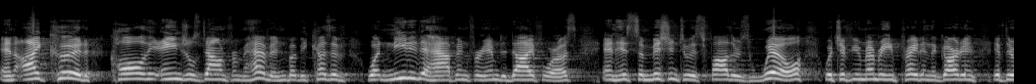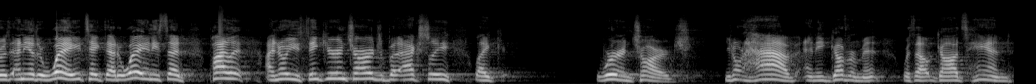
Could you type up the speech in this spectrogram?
And I could call the angels down from heaven, but because of what needed to happen for him to die for us and his submission to his father's will, which, if you remember, he prayed in the garden, if there was any other way, take that away. And he said, Pilate, I know you think you're in charge, but actually, like, we're in charge. You don't have any government without God's hand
